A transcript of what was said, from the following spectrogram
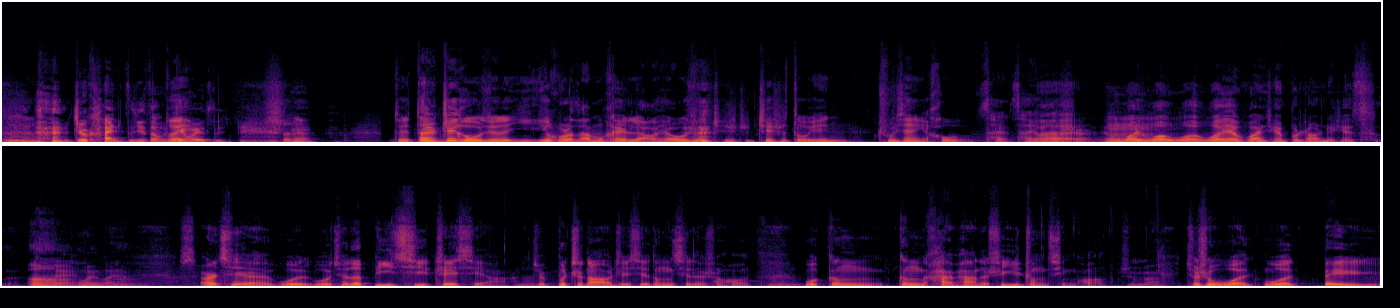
嗯，就看你自己怎么定位自己。是的。对，但是这个我觉得一一会儿咱们可以聊一下。我觉得这是这是抖音出现以后才才有的事儿。哎我嗯我我我也完全不知道那些词，嗯对，我也完全而且我我觉得比起这些啊，嗯就不知道这些东西的时候，嗯我更更害怕的是一种情况，什么？就是我我被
